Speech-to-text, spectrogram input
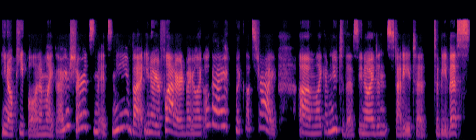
you know people. And i'm like are you sure it's it's me? But you know you're flattered but you're like okay like let's try. Um like i'm new to this you know i didn't study to to be this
